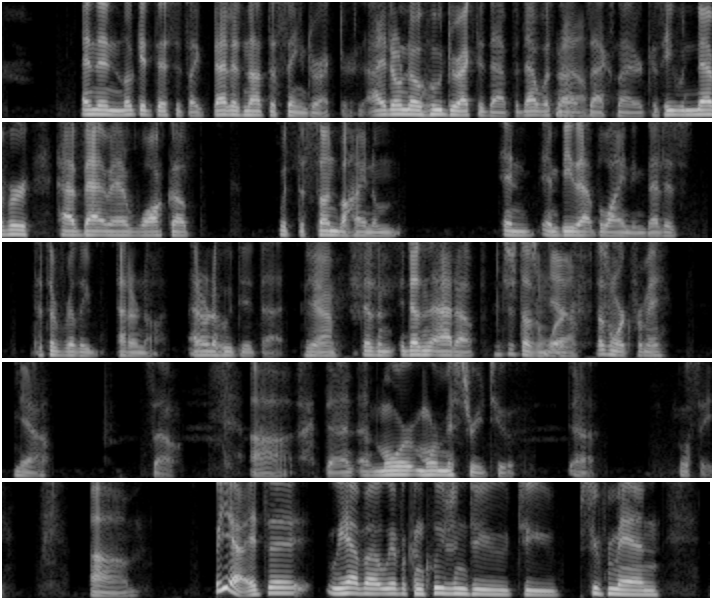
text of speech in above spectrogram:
and then look at this it's like that is not the same director i don't know who directed that but that was not No. Zack snyder because he would never have batman walk up with the sun behind him and and be that blinding that is that's a really i don't know i don't know who did that Yeah. it doesn't it doesn't add up It just doesn't work. Yeah. Doesn't work for me. yeah so uh then uh, more more mystery to it uh we'll see um but yeah it's a we have a we have a conclusion to to superman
